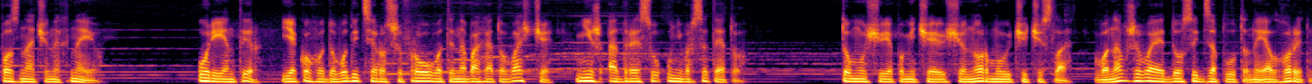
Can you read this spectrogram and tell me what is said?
позначених нею. Орієнтир, якого доводиться розшифровувати набагато важче, ніж адресу університету. Тому що я помічаю, що нормуючи числа, вона вживає досить заплутаний алгоритм.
